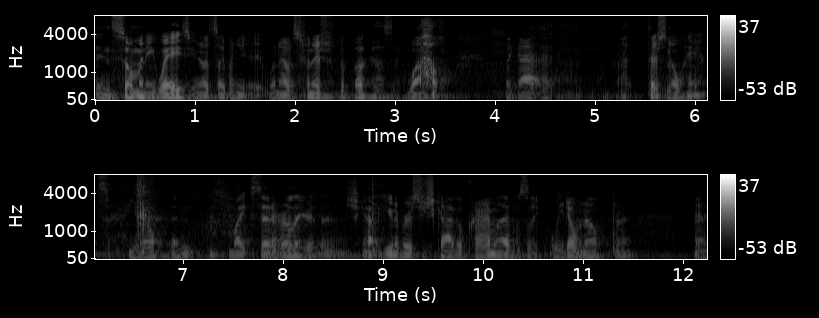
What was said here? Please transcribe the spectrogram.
in so many ways. You know, it's like when you, when I was finished with the book, I was like, wow, like I, I, I there's no answer, you know? And Mike said earlier that Chicago, University of Chicago Crime Lab was like, we don't know. Right. You know,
